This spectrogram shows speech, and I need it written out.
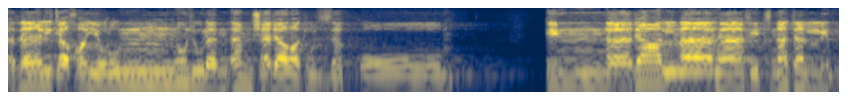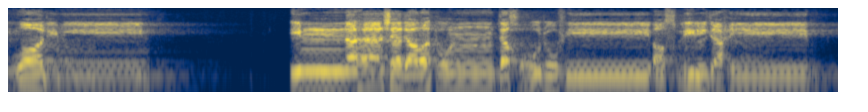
أذلك خير نزلا أم شجرة الزقوم؟ إنا جعلناها فتنة للظالمين. إنها شجرة تخرج في أصل الجحيم.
